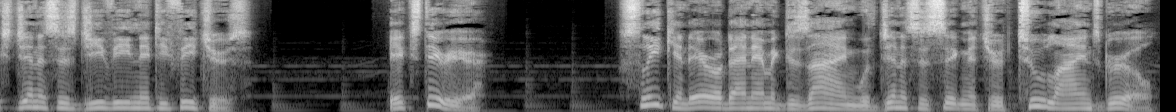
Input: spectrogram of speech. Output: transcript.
Genesis GV90 features. Exterior. Sleek and aerodynamic design with Genesis signature two lines grille.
